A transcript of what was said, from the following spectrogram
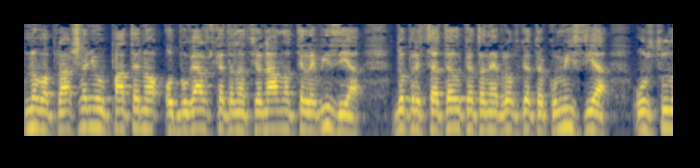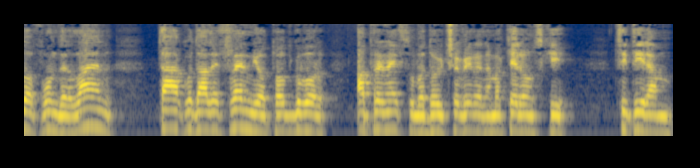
Ново прашање упатено од Бугарската национална телевизија до председателката на Европската комисија Урсула фон дер Лајен, таа го даде следниот одговор, а пренесува Дојче Веле на македонски. Цитирам,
